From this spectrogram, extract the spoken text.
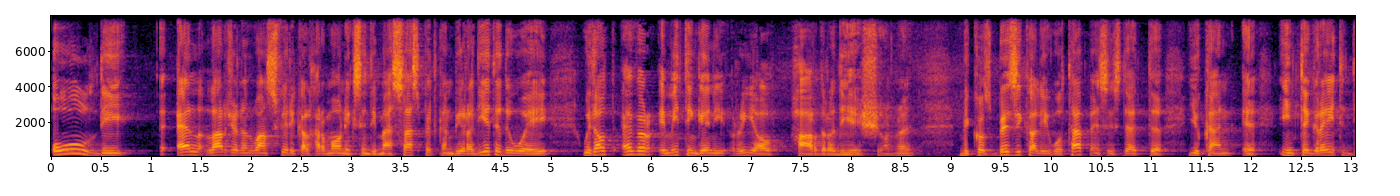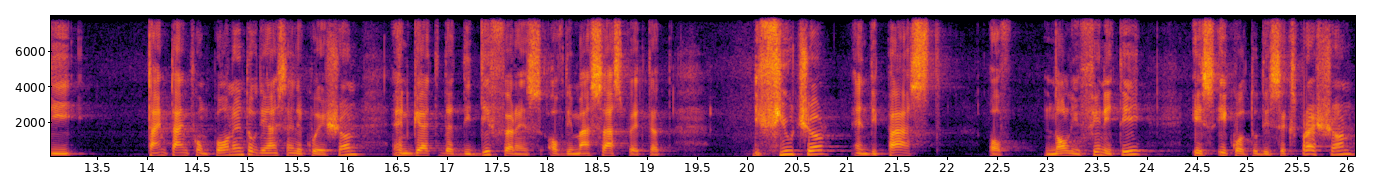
all the L larger than one spherical harmonics in the mass aspect can be radiated away without ever emitting any real hard radiation, right? Because basically what happens is that uh, you can uh, integrate the time-time component of the Einstein equation and get that the difference of the mass aspect at the future and the past of null infinity is equal to this expression.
